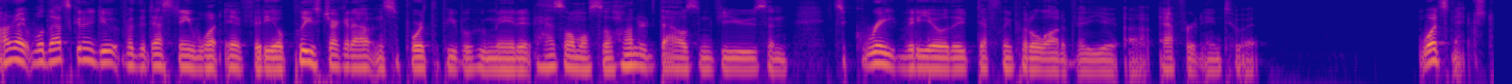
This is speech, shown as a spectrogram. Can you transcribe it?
All right, well, that's going to do it for the Destiny What If video. Please check it out and support the people who made it. It has almost 100,000 views, and it's a great video. They've definitely put a lot of video uh, effort into it. What's next?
